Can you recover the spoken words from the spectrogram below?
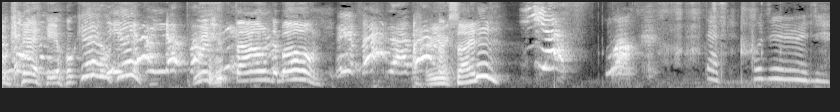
Okay, okay, okay. We found a bone. We found a bone. Are you excited? Yes! Look! Dad, what did it?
